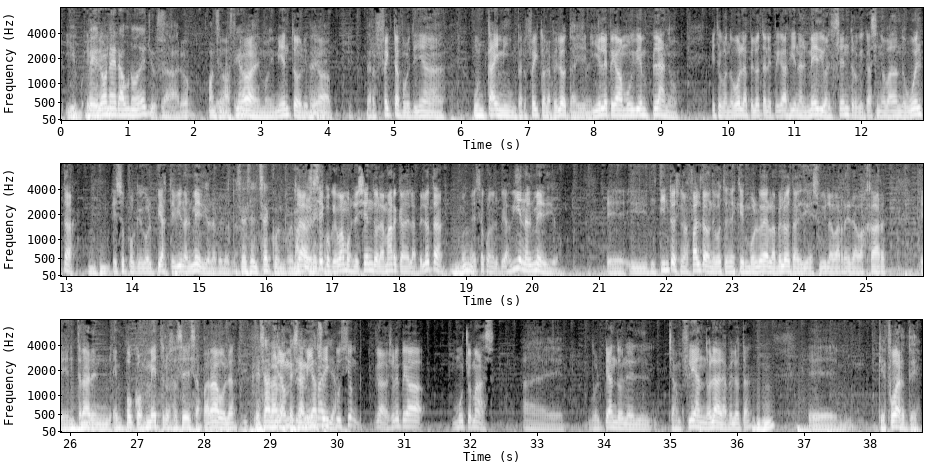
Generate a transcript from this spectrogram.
Y, Verón era uno de ellos. Claro. Juan Le Sebastián. pegaba en movimiento, le Eh. pegaba perfecta porque tenía un timing perfecto a la pelota. Y, y él le pegaba muy bien plano. ¿Viste? Cuando vos la pelota le pegás bien al medio, al centro, que casi no va dando vuelta, eso es porque golpeaste bien al medio la pelota. Ese es el seco, el remate Claro, el seco. seco que vamos leyendo la marca de la pelota, bueno, eso es cuando le pegas bien al medio. Eh, y distinto es una falta donde vos tenés que envolver la pelota, que tienes que subir la barrera, bajar, eh, entrar en, en pocos metros, hacer esa parábola. Que esa era Y la misma suya. discusión, claro, yo le pegaba mucho más eh, golpeándole, el, chanfleándola la pelota, eh, que fuerte.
